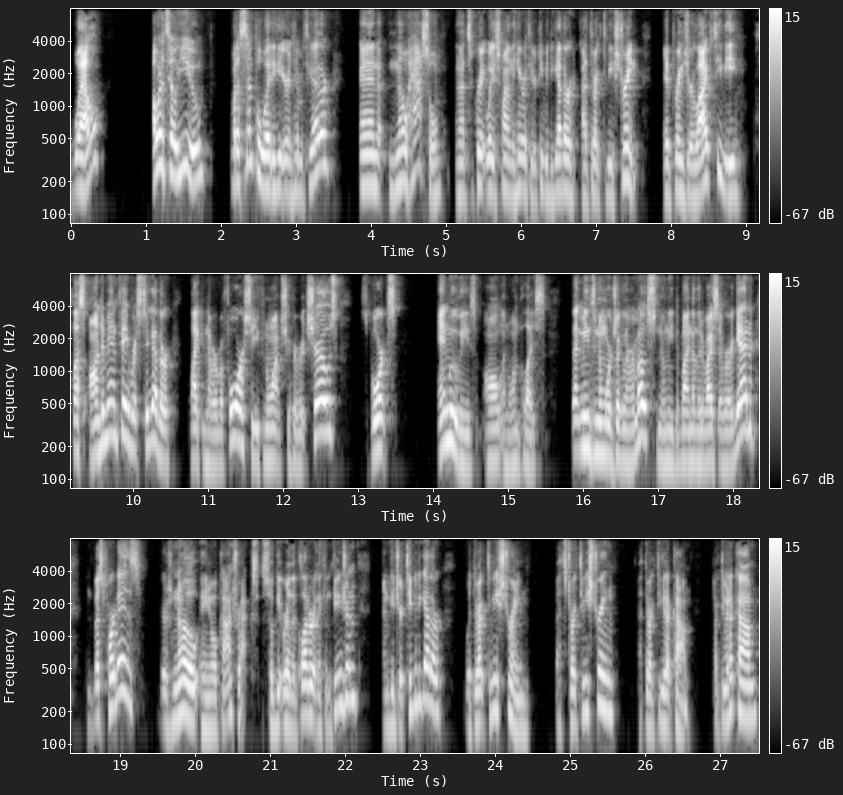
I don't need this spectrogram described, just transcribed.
Well, I want to tell you about a simple way to get your entertainment together and no hassle. And that's a great way to finally here with your TV together at DirecTV Stream. It brings your live TV plus on demand favorites together like never before so you can watch your favorite shows, sports, and movies all in one place. That means no more juggling remotes, no need to buy another device ever again. And the best part is, there's no annual contracts. So get rid of the clutter and the confusion and get your TV together with DirecTV Stream. That's DirecTV Stream at DirecTV.com. DirecTV.com,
